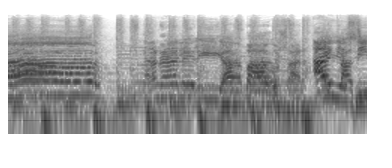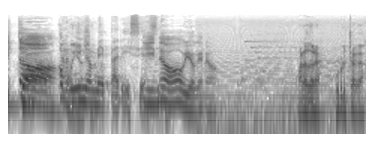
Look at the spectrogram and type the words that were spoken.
Bailar. Una alegría para gozar. ¡Ay, Diosito! A ¿Cómo mí yo no me parece Y así. no, obvio que no. Maradona, Burruchaga.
